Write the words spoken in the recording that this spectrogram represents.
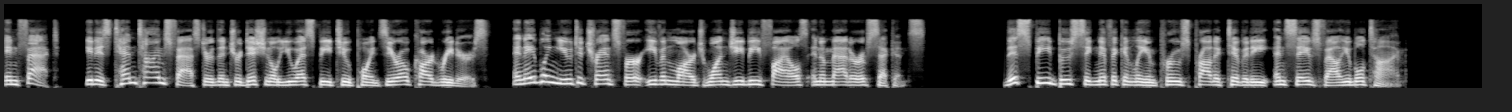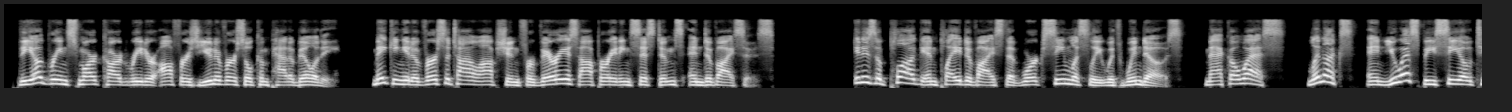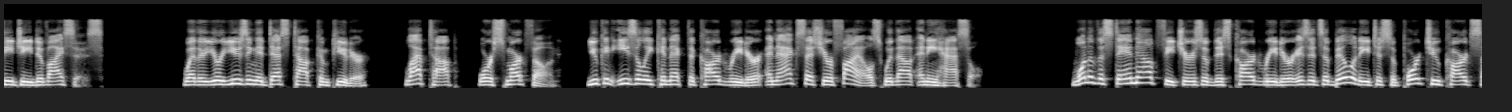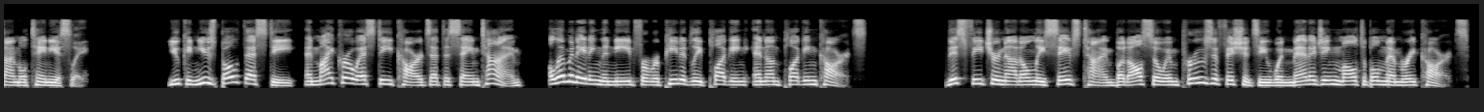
In fact, it is 10 times faster than traditional USB 2.0 card readers, enabling you to transfer even large 1 GB files in a matter of seconds. This speed boost significantly improves productivity and saves valuable time. The Ugreen Smart Card Reader offers universal compatibility, making it a versatile option for various operating systems and devices. It is a plug-and-play device that works seamlessly with Windows, Mac OS, Linux, and USB-C OTG devices. Whether you're using a desktop computer, laptop, or smartphone, you can easily connect the card reader and access your files without any hassle. One of the standout features of this card reader is its ability to support two cards simultaneously. You can use both SD and micro SD cards at the same time, eliminating the need for repeatedly plugging and unplugging cards. This feature not only saves time but also improves efficiency when managing multiple memory cards.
